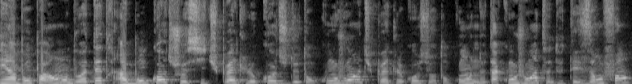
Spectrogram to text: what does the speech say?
Et un bon parent doit être un bon coach aussi. Tu peux être le coach de ton conjoint, tu peux être le coach de ta conjointe, de tes enfants.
